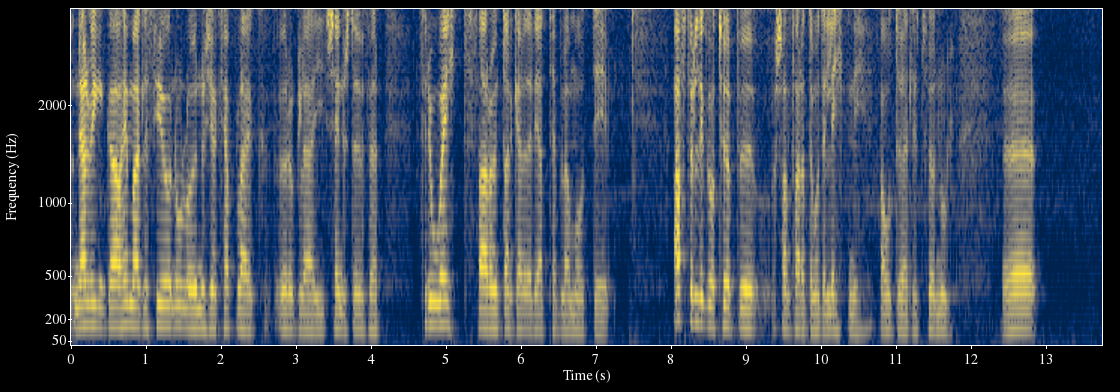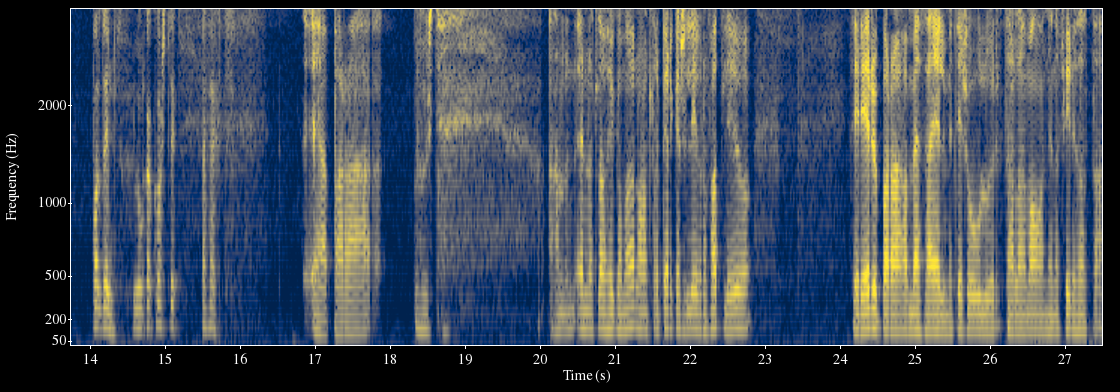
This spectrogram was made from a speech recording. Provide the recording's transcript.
njárvikinga á heimaðalli 4-0 og unnu síðan kepplæk öruglega í seinustu umferð 3-1 þar undan gerður ég að tefla á móti afturlíku og töpu samfærandi á móti leikni áduvelli 2-0 uh, Baldin, Luka Kostik effekt? Já, bara þú veist hann er náttúrulega hauga maður, hann ætlar að bjerga sér lifur á falli og þeir eru bara með það element eins og Úlfur talaði um á hann hérna fyrir þetta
